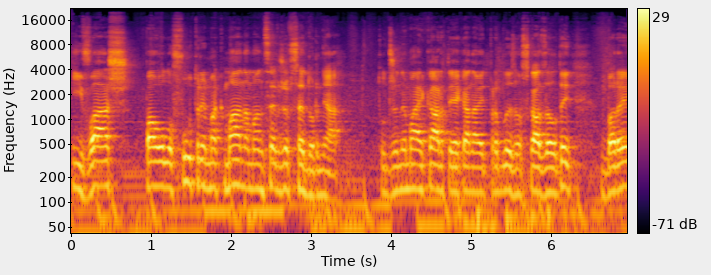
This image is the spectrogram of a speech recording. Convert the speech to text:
І ваш Пауло Футри, Макманаман, це вже все дурня. Тут же немає карти, яка навіть приблизно в склад залетить. Бери,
